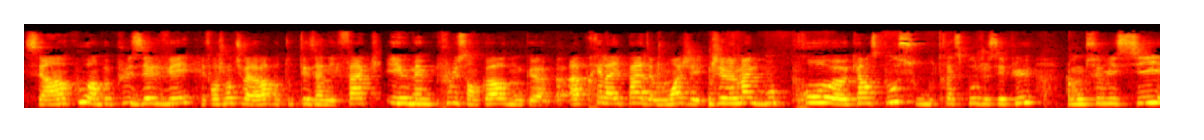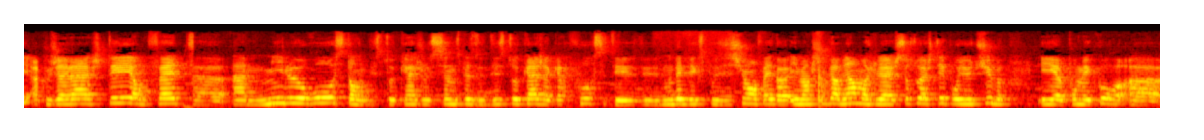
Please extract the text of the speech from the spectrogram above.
c'est un coût un peu plus élevé. Et franchement tu vas l'avoir pour toutes tes années fac et même plus encore. Donc euh, après l'iPad, moi j'ai le MacBook Pro 15 euh, pouces ou 13 pouces je sais plus. Donc celui-ci que j'avais acheté en fait à 1000 euros, c'était en déstockage aussi, une espèce de déstockage à Carrefour, c'était des modèles d'exposition en fait. il marche super bien, moi je l'ai surtout acheté pour YouTube et euh, pour mes cours euh,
